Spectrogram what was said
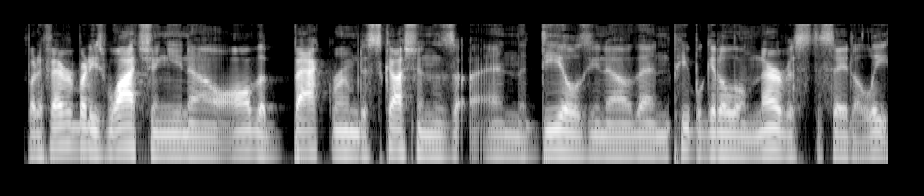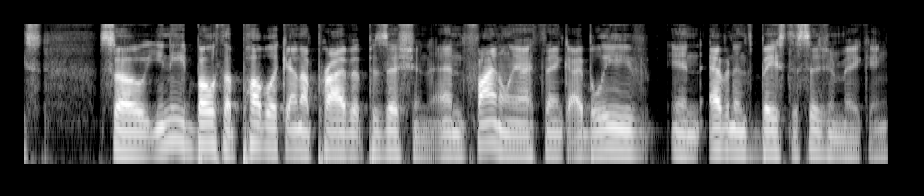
But if everybody's watching, you know, all the backroom discussions and the deals, you know, then people get a little nervous to say the least. So you need both a public and a private position. And finally, I think I believe in evidence-based decision making.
